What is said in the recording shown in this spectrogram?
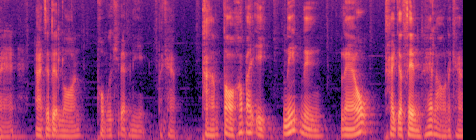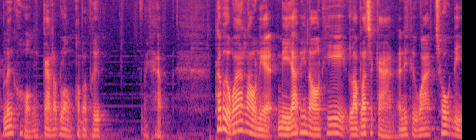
นะอาจจะเดือดร้อน ผมก็คิดแบบนี้นะครับ ถามต่อเข้าไปอีกนิดหนึ่งแล้วใครจะเซ็นให้เรานะครับ เรื่องของการรับรองความประพฤตินะครับ ถ้าเผื่อว่าเราเนี่ยมีญาติพี่น้องที่รับราชการ อันนี้ถือว่าโชคดี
